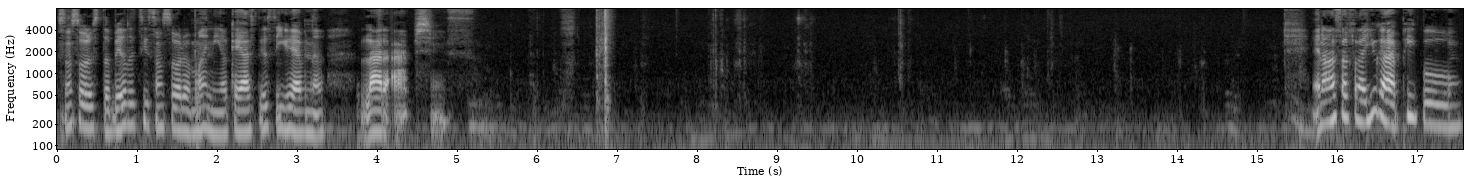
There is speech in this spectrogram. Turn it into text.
some sort of stability, some sort of money. Okay, I still see you having a lot of options. And I also feel like you got people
